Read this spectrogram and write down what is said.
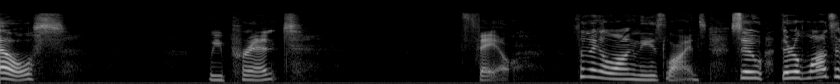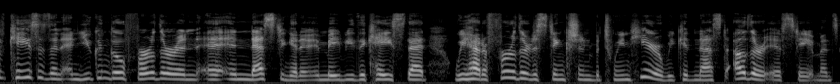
else we print fail something along these lines. So there are lots of cases and, and you can go further in, in nesting it. It may be the case that we had a further distinction between here. We could nest other if statements.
